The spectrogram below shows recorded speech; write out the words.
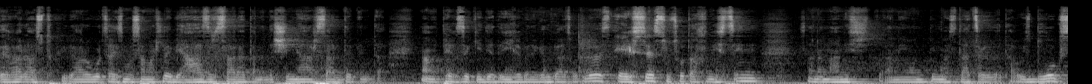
წეღარას თქვი რა როგორც აი ეს მოსამართლეები აზრს არატანენ და შინაარს არდებენ და ამ ფეხზე კიდე და იღებენ ეგეთ გადაწყვეტილებას ესეს უცოტა ხნის წინ სანამ ამის ამი იმას დაწერდა თავის ბლოგს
